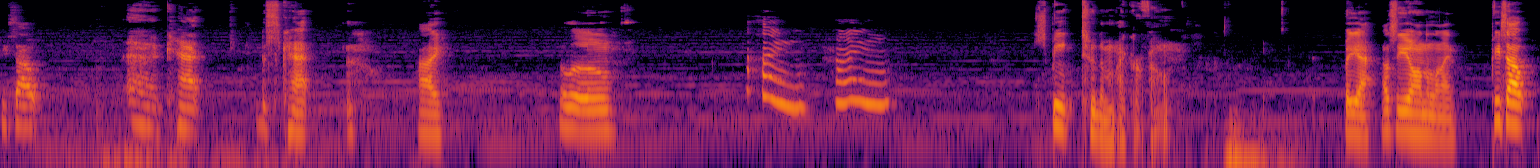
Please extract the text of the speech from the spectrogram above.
Peace out. Uh, cat. This cat. Hi. Hello. Hi. Hi. Speak to the microphone. But yeah, I'll see you on the line. Peace out.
